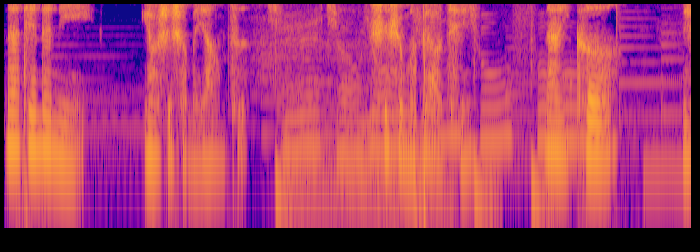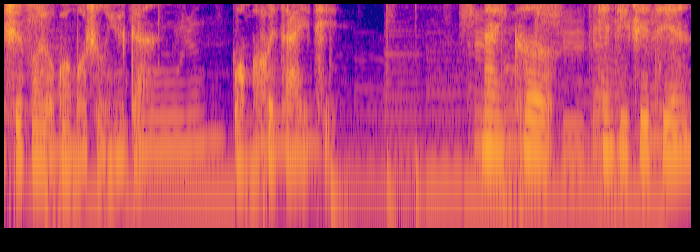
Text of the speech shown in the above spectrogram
那天的你又是什么样子？是什么表情？那一刻，你是否有过某种预感，我们会在一起？那一刻，天地之间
